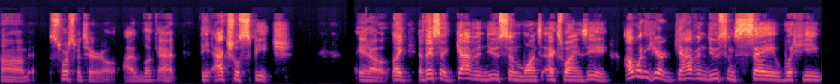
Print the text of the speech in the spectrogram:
um, source material. I look at the actual speech. You know, like if they say Gavin Newsom wants X, Y, and Z, I want to hear Gavin Newsom say what he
